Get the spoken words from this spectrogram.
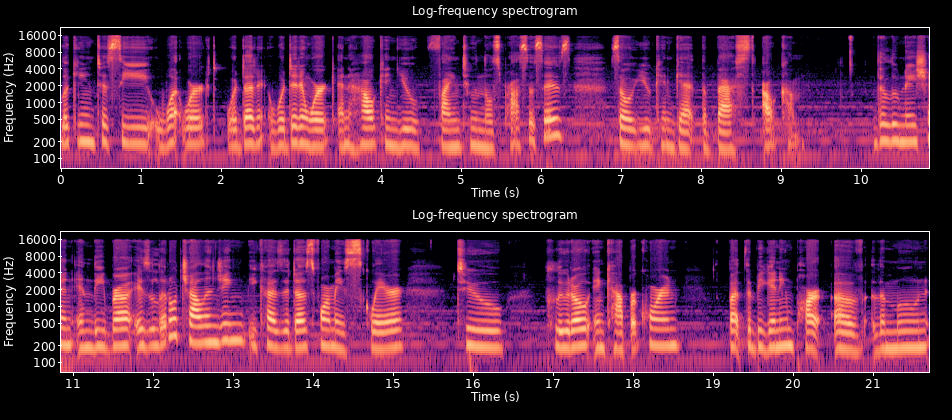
looking to see what worked, what didn't, what didn't work, and how can you fine tune those processes so you can get the best outcome. The lunation in Libra is a little challenging because it does form a square to Pluto in Capricorn, but the beginning part of the moon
